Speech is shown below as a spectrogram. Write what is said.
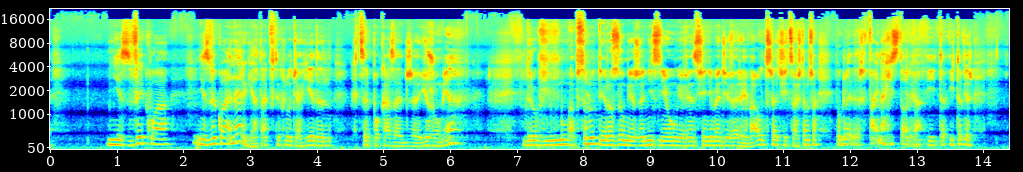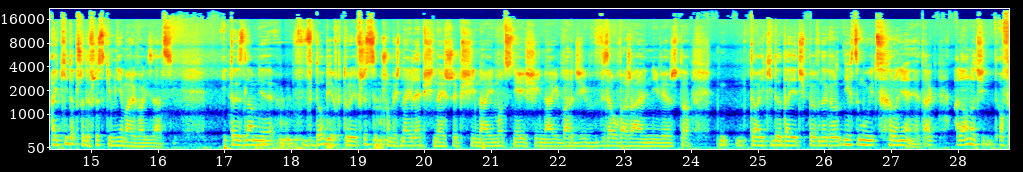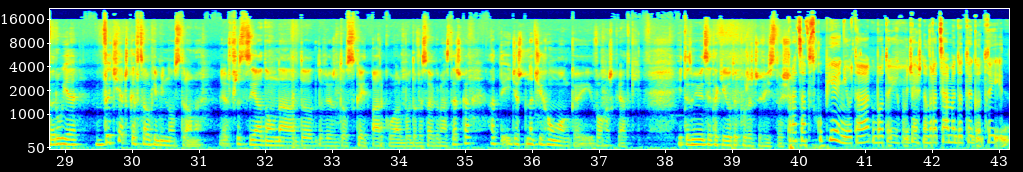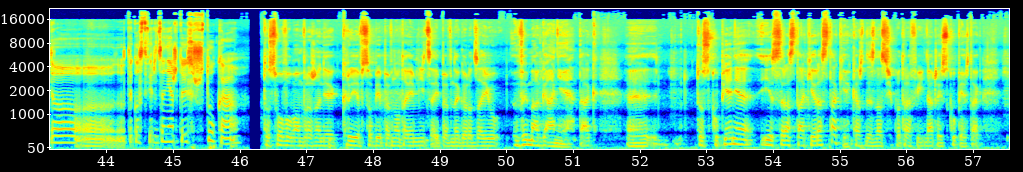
niezwykła, niezwykła energia, tak, w tych ludziach. Jeden chce pokazać, że już umie, drugi absolutnie rozumie, że nic nie umie, więc się nie będzie wyrywał, trzeci coś tam. W ogóle wiesz, fajna historia i to, i to wiesz, Aikido przede wszystkim nie ma rywalizacji. I to jest dla mnie w dobie, w której wszyscy muszą być najlepsi, najszybsi, najmocniejsi, najbardziej zauważalni, wiesz, to, to Aikido daje ci pewnego, nie chcę mówić schronienie, tak, ale ono ci oferuje wycieczkę w całkiem inną stronę. Wiesz, wszyscy jadą na, do, do, wiesz, do skateparku albo do wesołego miasteczka, a ty idziesz na cichą łąkę i wąchasz kwiatki. I to jest mniej więcej takiego typu rzeczywistość. Praca w skupieniu, tak? Bo tak jak powiedziałaś, no wracamy do tego, do, do tego stwierdzenia, że to jest sztuka. To słowo, mam wrażenie, kryje w sobie pewną tajemnicę i pewnego rodzaju wymaganie, tak? E, To skupienie jest raz takie, raz takie. Każdy z nas się potrafi inaczej skupiać, tak?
